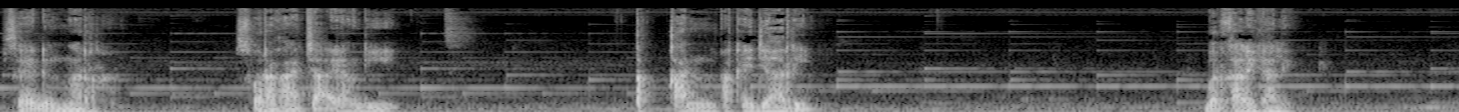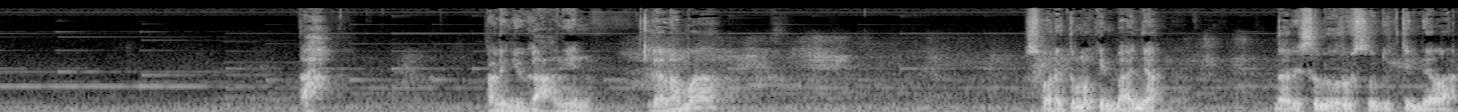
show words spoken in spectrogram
saya dengar suara kaca yang ditekan pakai jari berkali-kali. Ah, paling juga angin. Gak lama, suara itu makin banyak dari seluruh sudut jendela.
